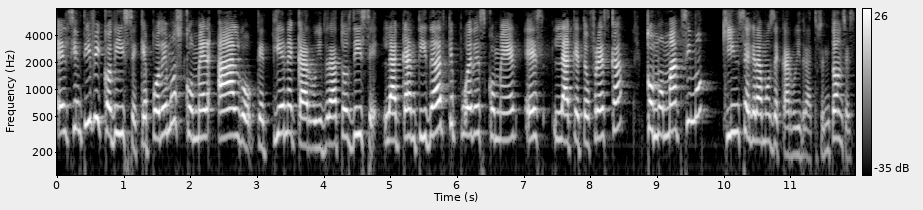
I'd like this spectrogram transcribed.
el científico dice que podemos comer algo que tiene carbohidratos, dice, la cantidad que puedes comer es la que te ofrezca como máximo 15 gramos de carbohidratos. Entonces,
